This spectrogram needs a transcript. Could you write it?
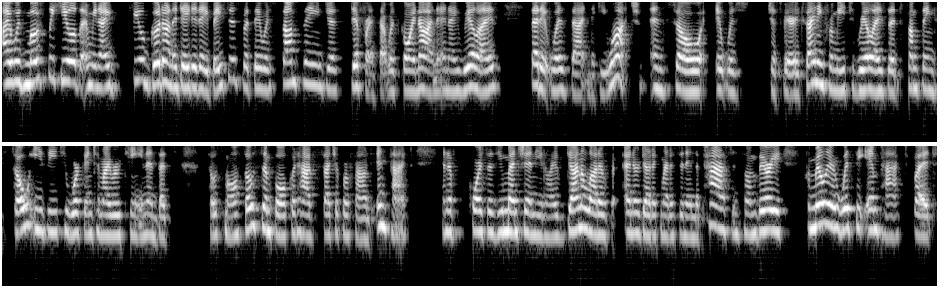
I was mostly healed i mean i feel good on a day-to-day basis but there was something just different that was going on and i realized that it was that nikki watch and so it was just very exciting for me to realize that something so easy to work into my routine and that's so small, so simple could have such a profound impact. And of course, as you mentioned, you know, I've done a lot of energetic medicine in the past, and so I'm very familiar with the impact, but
